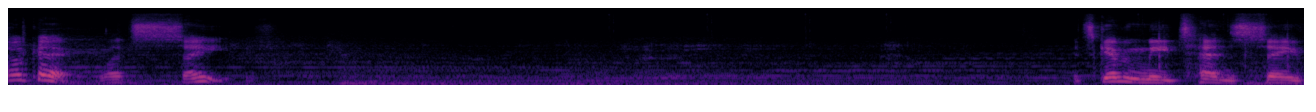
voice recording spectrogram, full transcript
Okay, let's save. It's giving me 10 save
